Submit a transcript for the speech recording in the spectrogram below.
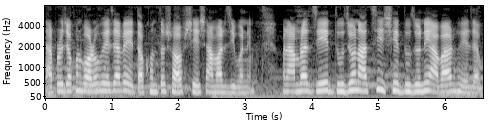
তারপরে যখন বড় হয়ে যাবে তখন তো সব শেষ আমার জীবনে। মানে আমরা যে দুজন আছি সে দুজনেই আবার হয়ে যাব।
